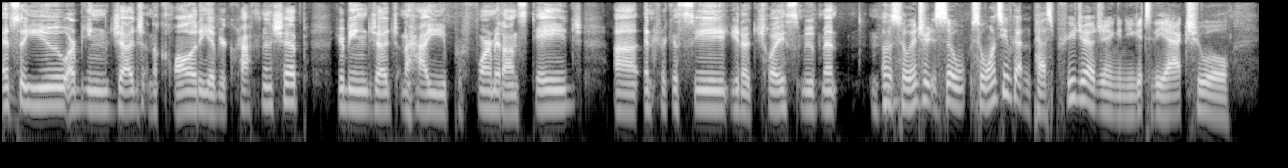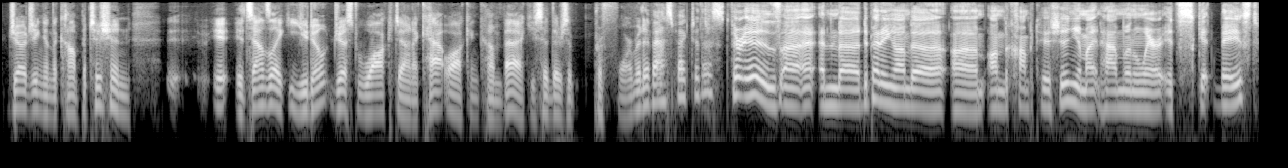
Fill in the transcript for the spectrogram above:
And so you are being judged on the quality of your craftsmanship. You're being judged on how you perform it on stage, uh, intricacy, you know, choice, movement. Oh, so interesting. So, so once you've gotten past prejudging and you get to the actual judging and the competition, it, it sounds like you don't just walk down a catwalk and come back. You said there's a performative aspect to this. There is, uh, and uh, depending on the um, on the competition, you might have one where it's skit based.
